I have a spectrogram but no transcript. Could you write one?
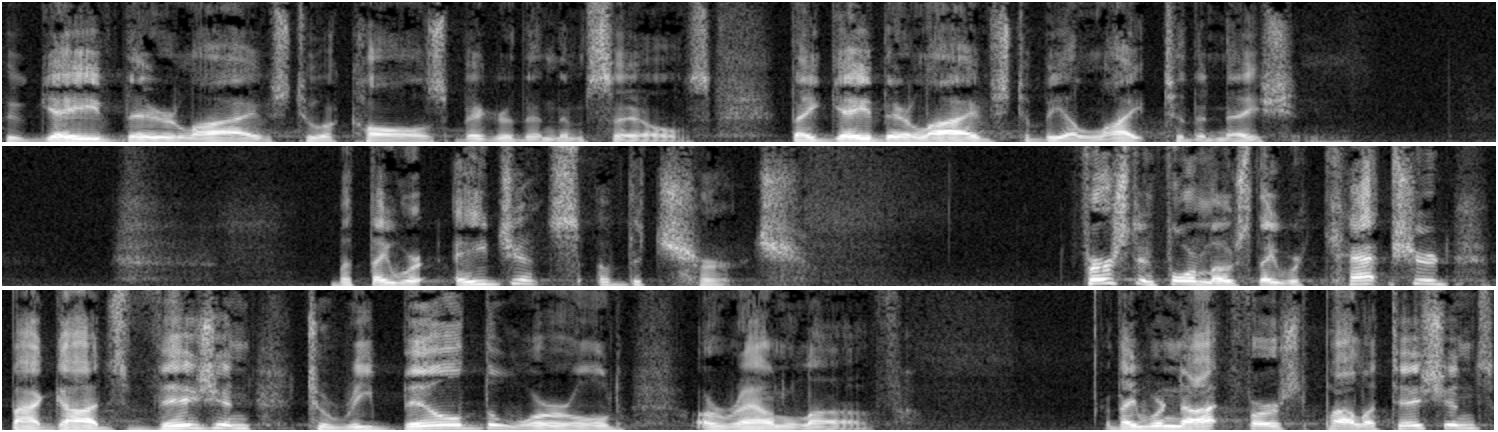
who gave their lives to a cause bigger than themselves. They gave their lives to be a light to the nation. But they were agents of the church. First and foremost, they were captured by God's vision to rebuild the world around love. They were not first politicians.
